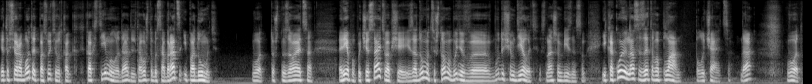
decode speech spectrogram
Это все работает, по сути, вот как, как стимулы, да, для того, чтобы собраться и подумать. Вот, то, что называется репу почесать вообще и задуматься, что мы будем в, в будущем делать с нашим бизнесом. И какой у нас из этого план получается, да? Вот.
